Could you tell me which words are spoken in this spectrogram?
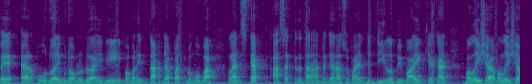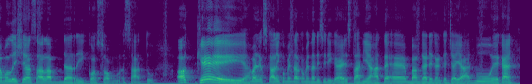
PRU 2022 ini pemerintah dapat mengubah landscape aset ketentaraan negara supaya jadi lebih baik ya kan Malaysia Malaysia Malaysia salam dari 01 Oke, banyak sekali komentar-komentar di sini guys. Tahniah ATM, bangga dengan kejayaanmu ya kan.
